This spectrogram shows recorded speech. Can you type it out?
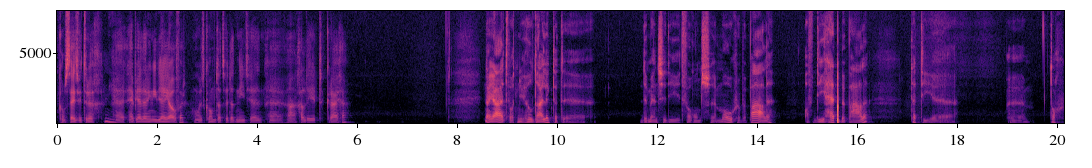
komt steeds weer terug. Ja. Eh, heb jij daar een idee over? Hoe het komt dat we dat niet eh, eh, aangeleerd krijgen? Nou ja, het wordt nu heel duidelijk dat eh, de mensen die het voor ons eh, mogen bepalen, of die het bepalen, dat die eh, eh, toch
